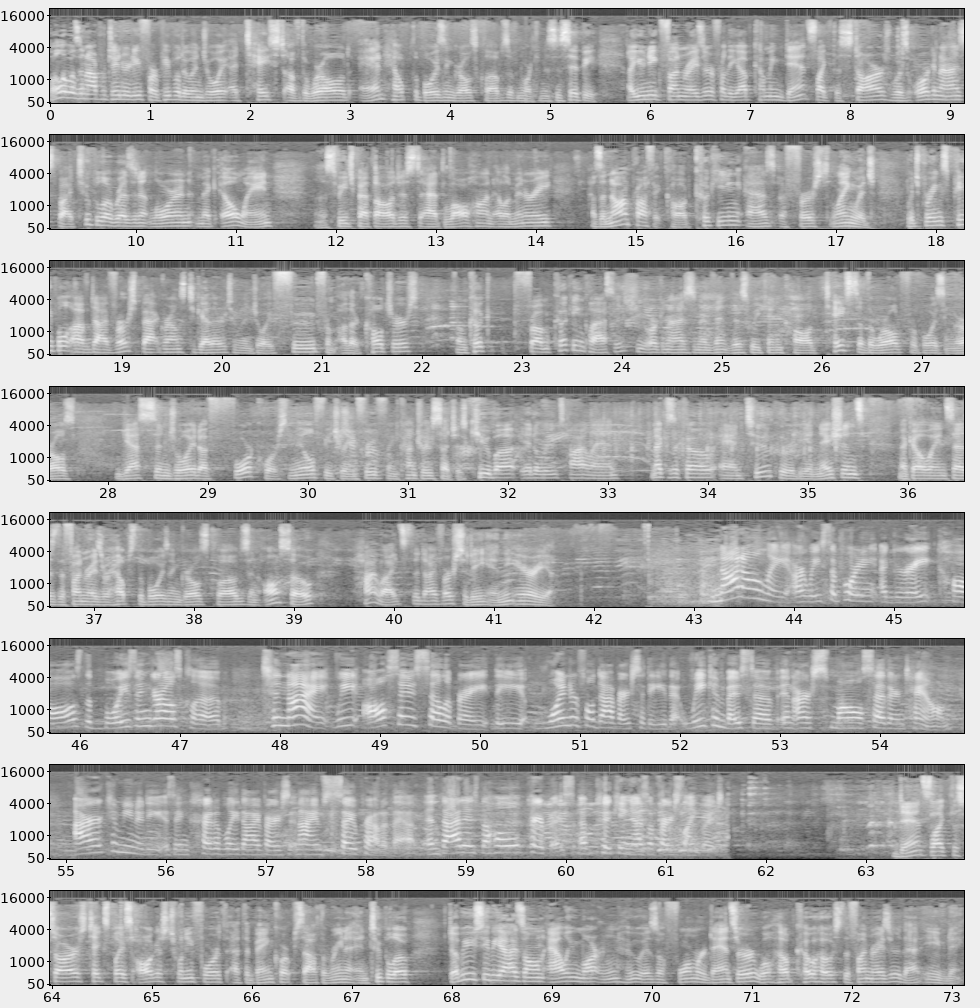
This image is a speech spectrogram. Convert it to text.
Well, it was an opportunity for people to enjoy a taste of the world and help the Boys and Girls Clubs of North Mississippi. A unique fundraiser for the upcoming Dance Like the Stars was organized by Tupelo resident Lauren McElwain. The speech pathologist at Lawhon Elementary has a nonprofit called Cooking as a First Language, which brings people of diverse backgrounds together to enjoy food from other cultures. From, cook, from cooking classes, she organized an event this weekend called Taste of the World for Boys and Girls. Guests enjoyed a four-course meal featuring food from countries such as Cuba, Italy, Thailand, Mexico, and two Caribbean nations. McElwain says the fundraiser helps the Boys and Girls Clubs and also highlights the diversity in the area. Not only are we supporting a great cause, the Boys and Girls Club, tonight we also celebrate the wonderful diversity that we can boast of in our small southern town. Our community is incredibly diverse, and I am so proud of that. And that is the whole purpose of cooking as a first language. Dance Like the Stars takes place August 24th at the Bancorp South Arena in Tupelo. WCBI's own Allie Martin, who is a former dancer, will help co-host the fundraiser that evening.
